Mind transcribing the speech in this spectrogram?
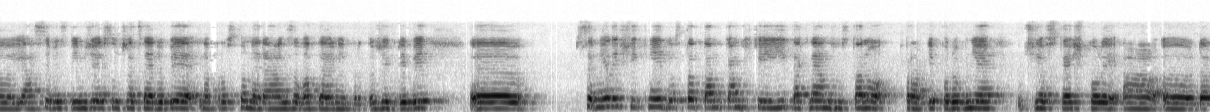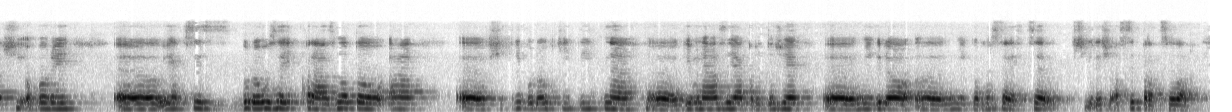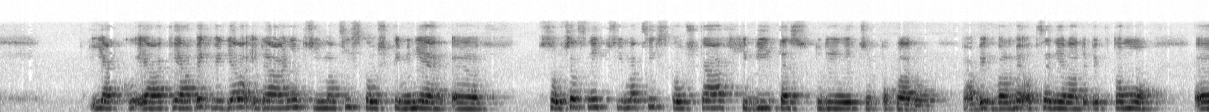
já si myslím, že je v současné době naprosto nerealizovatelný, protože kdyby se měli všichni dostat tam, kam chtějí, tak nám zůstanou pravděpodobně učňovské školy a eh, další obory, eh, jak si budou zejít prázdnotou a všichni budou chtít jít na gymnázia, protože nikdo, nikomu se nechce příliš asi pracovat. Jak, jak já bych viděla ideální přijímací zkoušky, mně v současných přijímacích zkouškách chybí test studijních předpokladů. Já bych velmi ocenila, kdyby k tomu e,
